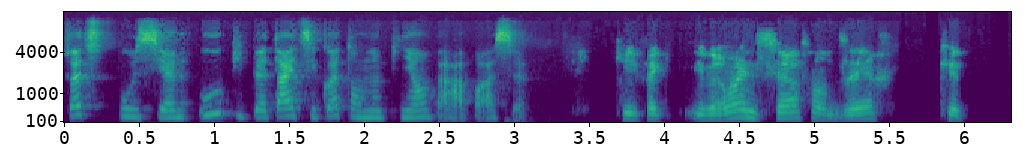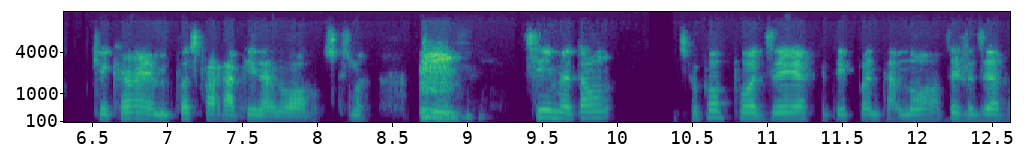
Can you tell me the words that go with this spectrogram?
Toi, tu te positionnes où? Puis peut-être, c'est quoi ton opinion par rapport à ça? OK, fait qu'il y a vraiment une différence entre dire que quelqu'un aime pas se faire appeler la noire. Excuse-moi. Mhm. tu sais, mettons, tu peux pas pas dire que t'es pas une femme noire. Tu sais, je veux dire,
